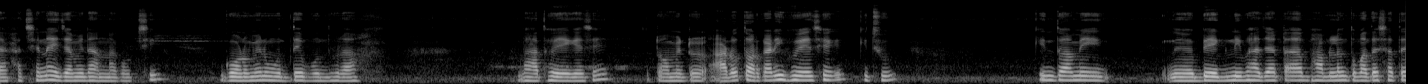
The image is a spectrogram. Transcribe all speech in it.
দেখাচ্ছি না, এই যে আমি রান্না করছি। গরমের মধ্যে বন্ধুরা, ভাত হয়ে গেছে। টমেটো আরও তরকারি হয়েছে কিছু। কিন্তু আমি বেগনি ভাজাটা ভাবলাম তোমাদের সাথে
